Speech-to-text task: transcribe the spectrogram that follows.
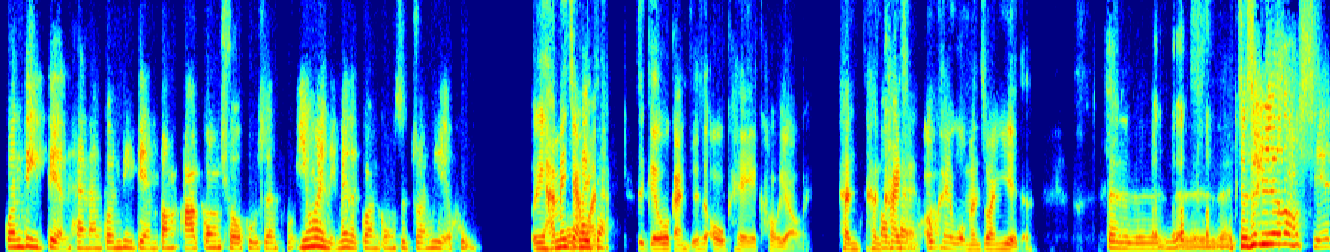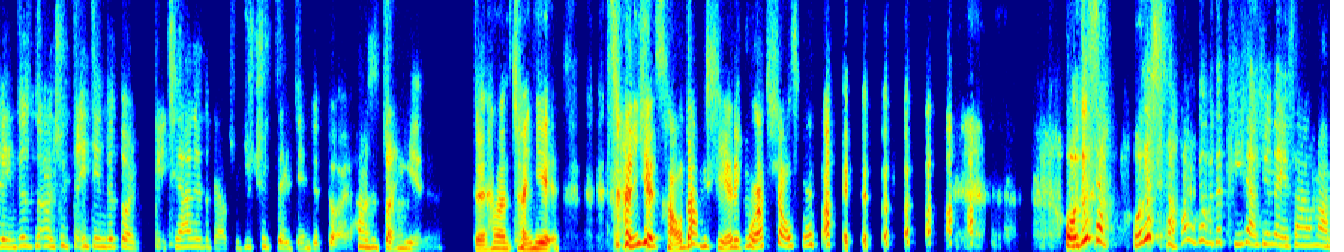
关帝殿，台南关帝殿帮阿公求护身符，因为里面的关公是专业户。你还没讲完，是给我感觉是 OK，靠腰，很很开心。OK，, okay 我们专业的。对对对对对对对，就是遇到那种邪灵，就是专门去这一间就对，比其他间都不要去，就去这一间就对，他们是专业的。对他们专业 专业扫荡邪灵，我要笑出来。我就想，我就想，他们根本在劈下去那一刹那，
